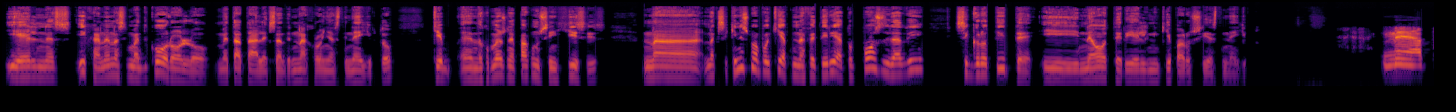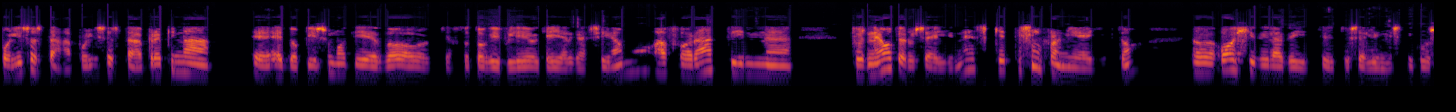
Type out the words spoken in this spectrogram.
οι Έλληνες είχαν ένα σημαντικό ρόλο μετά τα Αλεξανδρινά χρόνια στην Αίγυπτο και ενδεχομένως να υπάρχουν συγχύσεις, να, να ξεκινήσουμε από εκεί, από την αφετηρία. Το πώς δηλαδή συγκροτείται η νεότερη ελληνική παρουσία στην Αίγυπτο. Ναι, πολύ σωστά. Πολύ σωστά. Πρέπει να ε, εντοπίσουμε ότι εδώ και αυτό το βιβλίο και η εργασία μου αφορά την, ε, τους νεότερους Έλληνες και τη σύγχρονη Αίγυπτο, ε, όχι δηλαδή τους ελληνιστικούς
